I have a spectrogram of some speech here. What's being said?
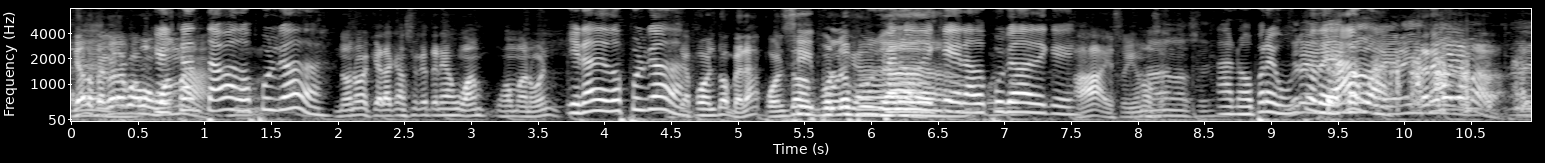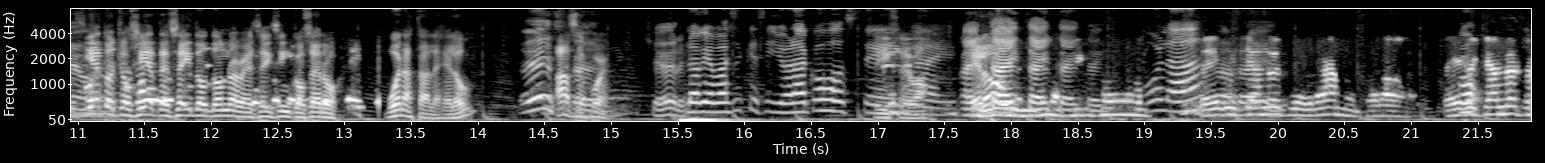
Ya lo tengo de Juan Que él cantaba dos pulgadas. No, no, es que la canción que tenía Juan, Juan Manuel. Y era de dos pulgadas. Ya por dos, ¿verdad? Por Sí, dos por dos ¿Pero pulgadas. de qué? ¿Era dos pulgadas de qué? Ah, eso yo no sé. Ah, no sé. Ah, no, pregunto, de agua. ¿Tenemos llamada? Ah, 787-622-9650. Buenas tardes, hello. Ah, se fue. Chévere. Lo que pasa es que si yo la cojo, se, Sí, se va. cae. Ahí está, ahí está, ahí está, ahí está. Hola. Estoy escuchando el programa, estoy Oh. escuchando el No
